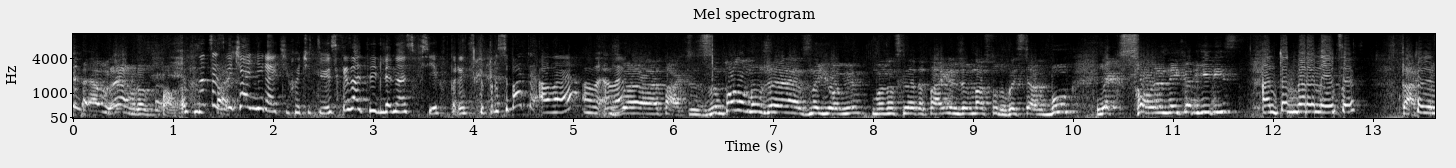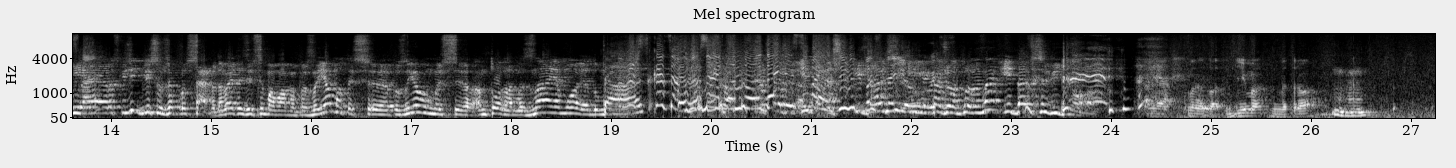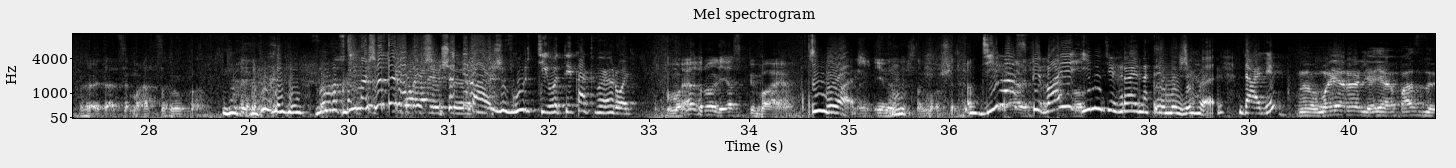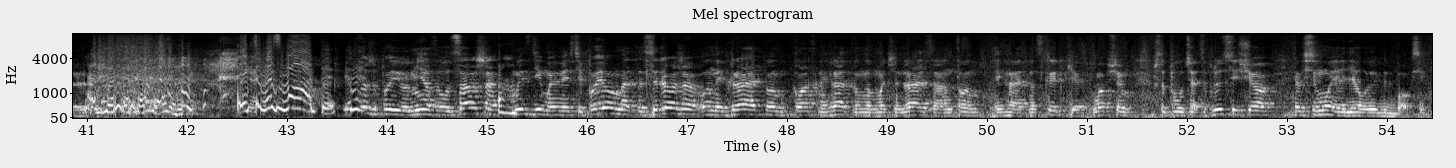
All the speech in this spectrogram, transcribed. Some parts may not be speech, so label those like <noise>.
Я вже розпав. Ну, це звичайні речі, хочу тобі сказати для нас всіх, в принципі, просипати, але, але, але. Е, Так, з Антоном ми вже знайомі, можна сказати так. Він вже в нас тут в гостях був, як сольний кар'єріст. Антон Ворониця. Так, і е, розкажіть більше вже про себе. Давайте зі всіма вами познайомитись. е, Познайомимось. Антона ми знаємо. Я думаю, Так. Сказав, що знаємо ну, дайте І знімаємо, далі, що і далі, я кажу, Антона знаємо, і далі від нього. А я мене звати Діма, Дмитро. Гравітація Марса група. Ну, <laughs> Діма, що ти робиш? Що ти робиш в гурті? От яка твоя роль? Моя роль я співаю. Співаєш. Іноді ж там можу щось грати. Діма Співаю, співає, щось. іноді грає на І не жигає. Далі. Ну, моя роль, я, я опаздываю. <laughs> Як тебе звати? Я тоже пою. Меня зовут Саша. Мы с Димой вместе поем. Это Сережа. Он играет, он классно играет, он нам очень нравится. Антон играет на скрипке. В общем, что получается. Плюс еще ко всему я делаю битбоксинг.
